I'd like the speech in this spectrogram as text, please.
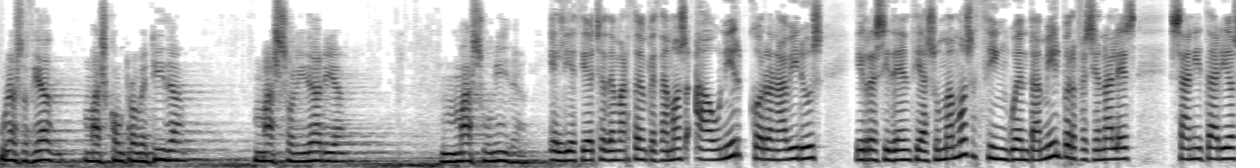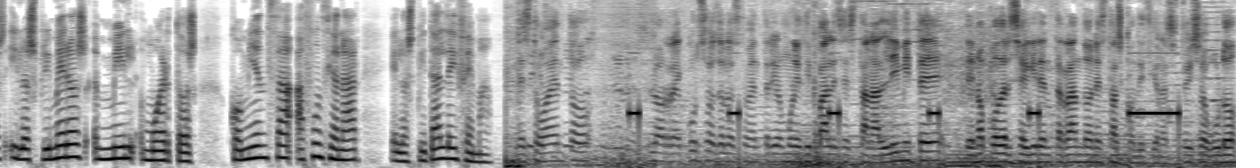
Una sociedad más comprometida, más solidaria, más unida. El 18 de marzo empezamos a unir coronavirus y residencias. Sumamos 50.000 profesionales sanitarios y los primeros 1.000 muertos. Comienza a funcionar el hospital de IFEMA. En este momento los recursos de los cementerios municipales están al límite de no poder seguir enterrando en estas condiciones. Estoy seguro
